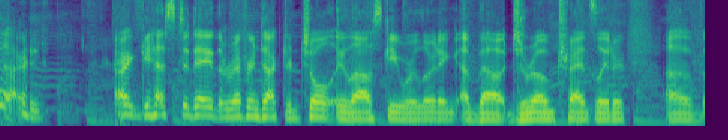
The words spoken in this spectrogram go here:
our, our guest today, the Reverend Dr. Joel Elowsky. We're learning about Jerome, translator of,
